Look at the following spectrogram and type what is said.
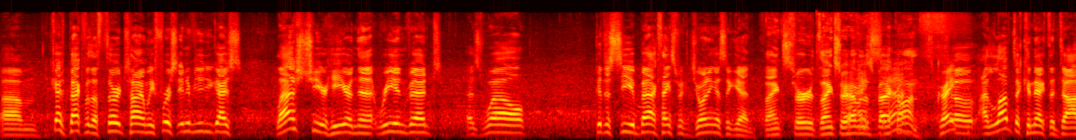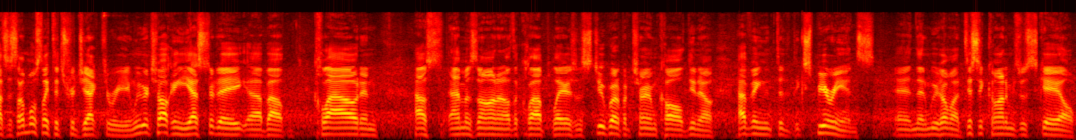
Um, you guys back for the third time. We first interviewed you guys last year here, and then at reInvent as well. Good to see you back. Thanks for joining us again. Thanks for thanks for having thanks, us back yeah, on. It's great. So I love to connect the dots. It's almost like the trajectory. And we were talking yesterday about cloud and how Amazon and other cloud players, and Stu brought up a term called, you know, having the experience, and then we were talking about diseconomies of scale.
